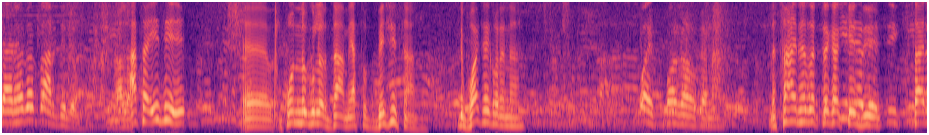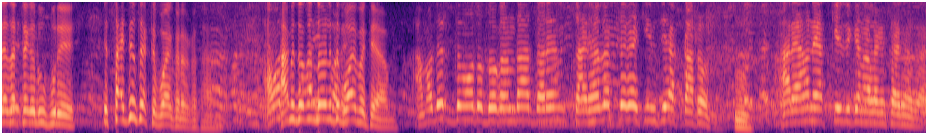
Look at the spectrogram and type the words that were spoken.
চার হাজার পার দিল। আচ্ছা এই যে পণ্যগুলোর দাম এত বেশি চান ভয়টাই করে না? চার হাজার টাকা কেজি চার হাজার টাকার উপরে। এ চাইতেও তো একটা ভয় করার কথা। আমি দোকানদার হলে তো ভয় পেতাম আমাদের মতো দোকানদার ধরেন চার হাজার টাকায় কিনছি এক কার্টন। আর এখন এক কেজি কেনা লাগে চার হাজার।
